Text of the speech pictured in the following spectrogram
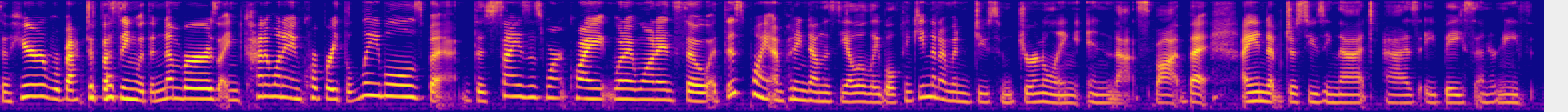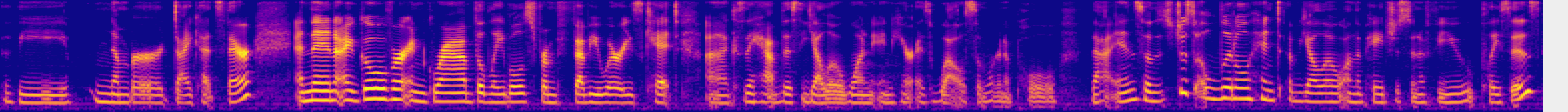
So here we're back to fussing with the numbers. I kind of want to incorporate the labels, but the sizes weren't quite what I wanted. So at this point, I'm putting down this yellow label thinking that I'm going to do some journaling in that spot, but I end up just using that as a base underneath the number die cuts there. And then I go over and grab the labels from February's kit because uh, they have this yellow one in here as well. So we're going to pull that in. So it's just a little hint of yellow on the page just in a few places.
